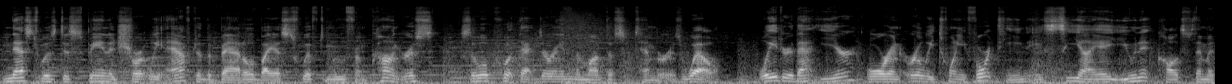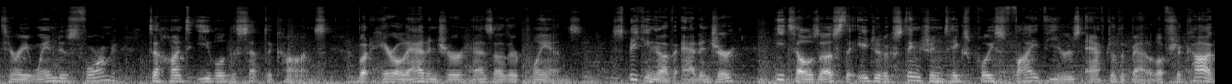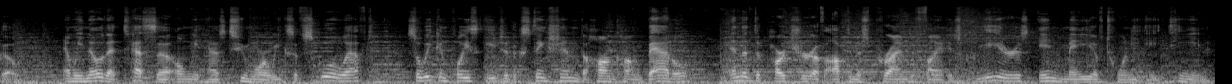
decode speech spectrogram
Nest was disbanded shortly after the battle by a swift move from Congress, so we'll put that during the month of September as well. Later that year, or in early 2014, a CIA unit called Cemetery Wind is formed to hunt evil Decepticons, but Harold Attinger has other plans. Speaking of Adinger, he tells us the Age of Extinction takes place five years after the Battle of Chicago, and we know that Tessa only has two more weeks of school left, so we can place Age of Extinction, the Hong Kong battle, and the departure of Optimus Prime to find his creators in May of 2018.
